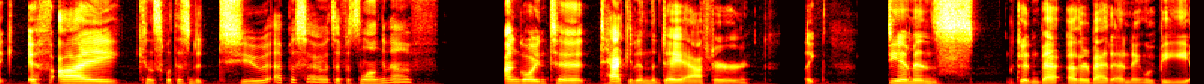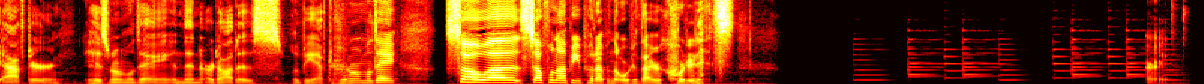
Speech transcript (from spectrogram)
like if I can split this into two episodes, if it's long enough, I'm going to tack it in the day after. Like Diamond's good and bad other bad ending would be after his normal day, and then Ardata's would be after her normal day. So uh stuff will not be put up in the order that I recorded it. Alright.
